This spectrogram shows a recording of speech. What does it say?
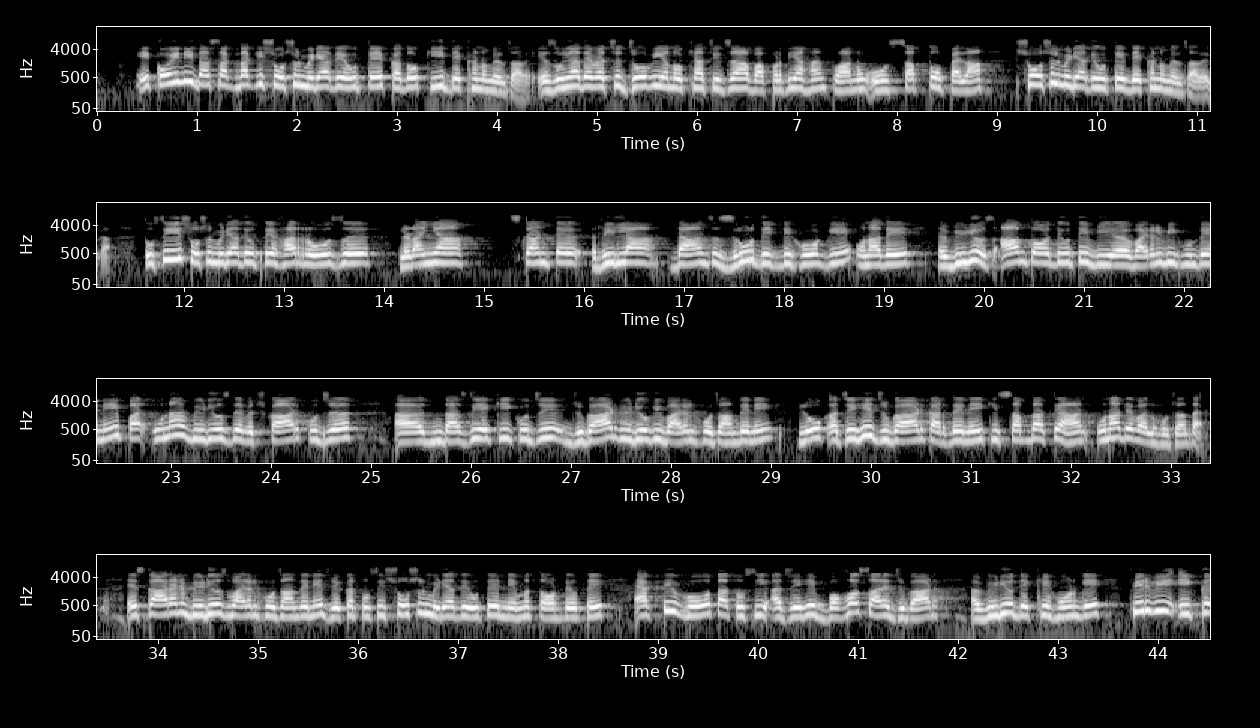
ਇਹ ਕੋਈ ਨਹੀਂ ਦੱਸ ਸਕਦਾ ਕਿ ਸੋਸ਼ਲ ਮੀਡੀਆ ਦੇ ਉੱਤੇ ਕਦੋਂ ਕੀ ਦੇਖਣ ਨੂੰ ਮਿਲ ਜਾਵੇ। ਇਸ ਦੁਨੀਆ ਦੇ ਵਿੱਚ ਜੋ ਵੀ ਅਨੋਖੀਆਂ ਚੀਜ਼ਾਂ ਵਾਪਰਦੀਆਂ ਹਨ, ਤੁਹਾਨੂੰ ਉਹ ਸਭ ਤੋਂ ਪਹਿਲਾਂ ਸੋਸ਼ਲ ਮੀਡੀਆ ਦੇ ਉੱਤੇ ਦੇਖਣ ਨੂੰ ਮਿਲ ਜਾਵੇਗਾ। ਤੁਸੀਂ ਸੋਸ਼ਲ ਮੀਡੀਆ ਦੇ ਉੱਤੇ ਹਰ ਰੋਜ਼ ਲੜਾਈਆਂ ਸਟੰਟ, ਰੀਲਾਂ, ਡਾਂਸ ਜ਼ਰੂਰ ਦੇਖਦੇ ਹੋਵੋਗੇ। ਉਹਨਾਂ ਦੇ ਵੀਡੀਓਜ਼ ਆਮ ਤੌਰ ਦੇ ਉੱਤੇ ਵੀ ਵਾਇਰਲ ਵੀ ਹੁੰਦੇ ਨੇ, ਪਰ ਉਹਨਾਂ ਵੀਡੀਓਜ਼ ਦੇ ਵਿਚਕਾਰ ਕੁਝ ਦੱਸਦੀ ਹੈ ਕਿ ਕੁਝ ਜੁਗਾੜ ਵੀਡੀਓ ਵੀ ਵਾਇਰਲ ਹੋ ਜਾਂਦੇ ਨੇ। ਲੋਕ ਅਜਿਹੇ ਜੁਗਾੜ ਕਰਦੇ ਨੇ ਕਿ ਸਭ ਦਾ ਧਿਆਨ ਉਹਨਾਂ ਦੇ ਵੱਲ ਹੋ ਜਾਂਦਾ ਹੈ। ਇਸ ਕਾਰਨ ਵੀਡੀਓਜ਼ ਵਾਇਰਲ ਹੋ ਜਾਂਦੇ ਨੇ। ਜੇਕਰ ਤੁਸੀਂ ਸੋਸ਼ਲ ਮੀਡੀਆ ਦੇ ਉੱਤੇ ਨਿਯਮਤ ਤੌਰ ਦੇ ਉੱਤੇ ਐਕਟਿਵ ਹੋ, ਤਾਂ ਤੁਸੀਂ ਅਜਿਹੇ ਬਹੁਤ ਸਾਰੇ ਜੁਗਾੜ ਵੀਡੀਓ ਦੇਖੇ ਹੋਣਗੇ। ਫਿਰ ਵੀ ਇੱਕ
